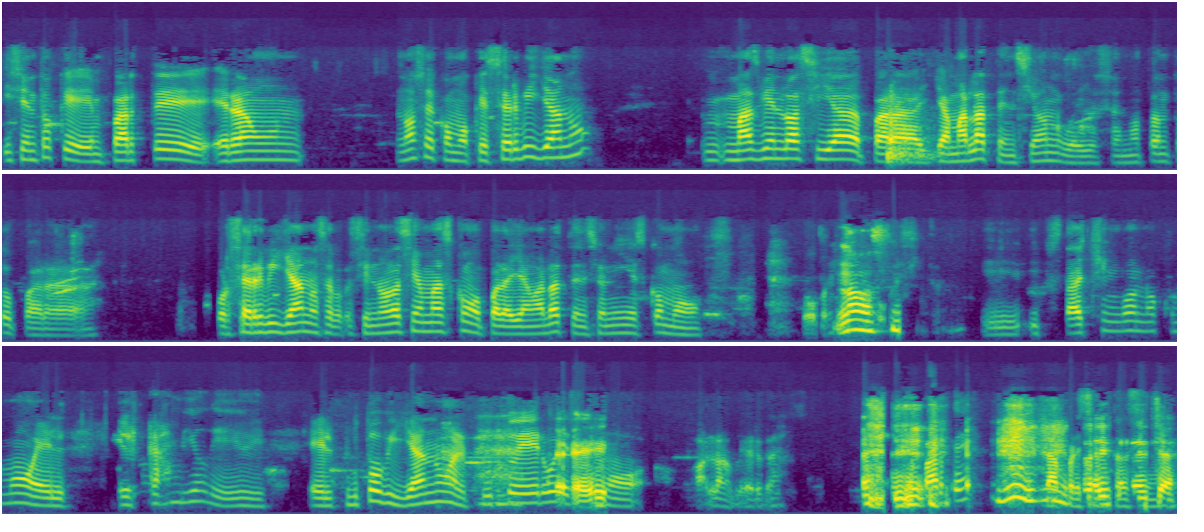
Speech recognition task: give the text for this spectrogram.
y siento que en parte era un, no sé, como que ser villano, más bien lo hacía para llamar la atención, güey, o sea, no tanto para, por ser villano, o sea, si no lo hacía más como para llamar la atención y es como, pobre, No, sí. Y, y pues está chingón, ¿no? Como el, el cambio de el puto villano al puto héroe es como, a la verga. Aparte, la presentación.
